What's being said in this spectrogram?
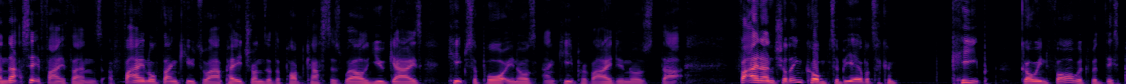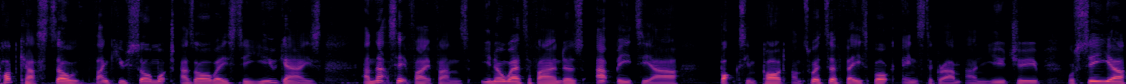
And that's it, fight fans. A final thank you to our patrons of the podcast as well. You guys keep supporting us and keep providing us that financial income to be able to com- keep going forward with this podcast. So thank you so much, as always, to you guys. And that's it, fight fans. You know where to find us at BTR. Boxing Pod on Twitter, Facebook, Instagram, and YouTube. We'll see ya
